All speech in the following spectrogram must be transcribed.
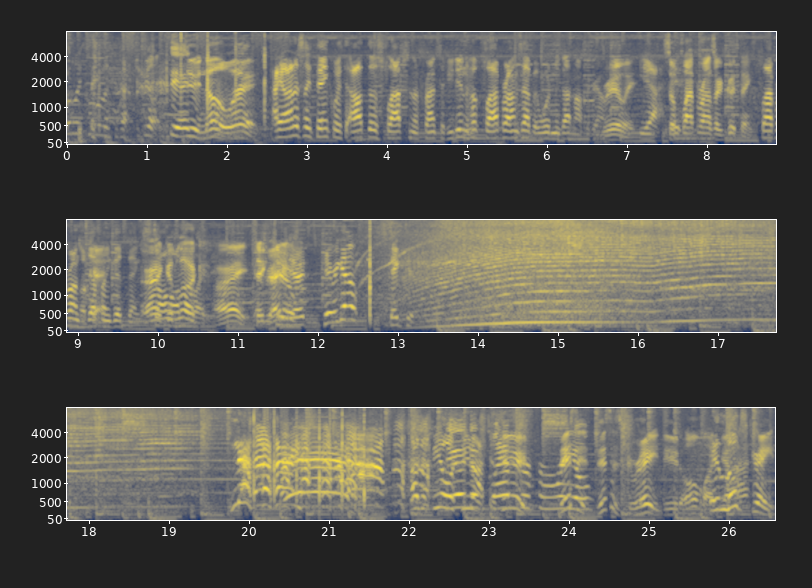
totally cool. Feel it. Dude, Dude, no way. I honestly think without those flaps in the fronts, if you didn't hook flap-ons up, it wouldn't have gotten off the ground. Really? Yeah. So it- flap-arounds are a good thing. Flap-ons are definitely a good thing. All right, good luck. All right. Take ready? two. Here we go. take two. How's it feel with two the notches? flaps are for This real. is this is great, dude. Oh my god. It god. looks great.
